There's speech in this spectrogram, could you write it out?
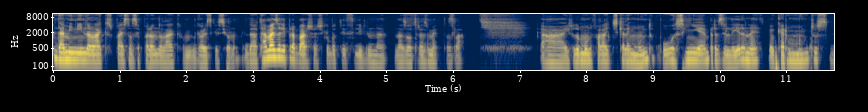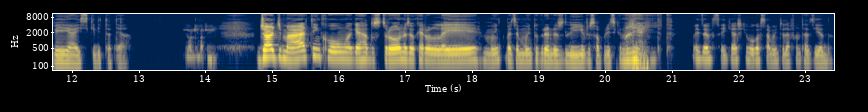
Da menina lá que os pais estão separando lá, que eu agora esqueci o nome. Da- tá mais ali pra baixo, acho que eu botei esse livro na- nas outras metas lá. Ai, todo mundo fala diz que ela é muito boa, assim, e é brasileira, né? Eu quero muito ver a escrita dela. Jorge Martin. George Martin com A Guerra dos Tronos, eu quero ler muito, mas é muito grande os livros, só por isso que eu não li ainda. Mas eu sei que acho que eu vou gostar muito da fantasia do,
